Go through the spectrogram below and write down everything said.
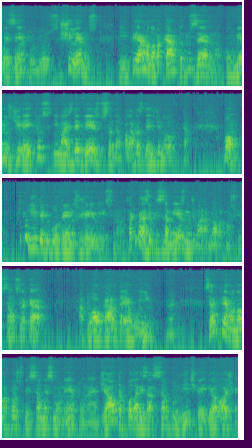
o exemplo dos chilenos e criar uma nova carta do zero, não? com menos direitos e mais deveres do cidadão. Palavras dele de novo. Tá? Bom, por que, que o líder do governo sugeriu isso? Não? Será que o Brasil precisa mesmo de uma nova Constituição? Será que a atual carta é ruim? Né? Será que criar uma nova Constituição nesse momento né, de alta polarização política e ideológica,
